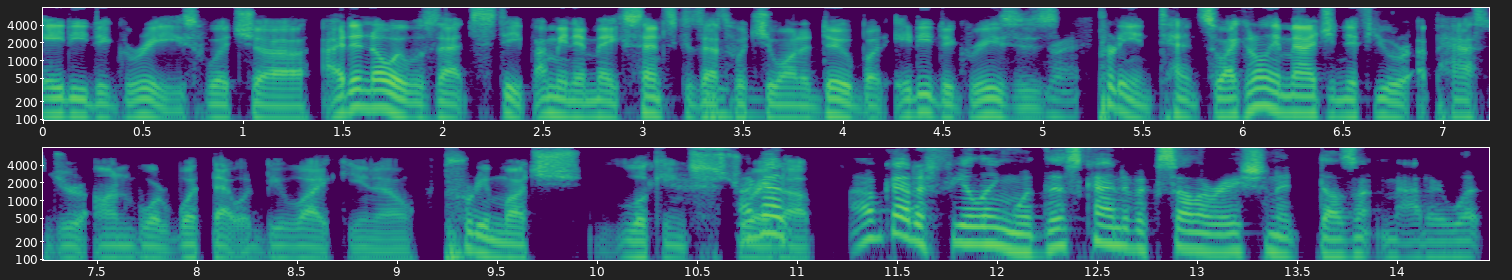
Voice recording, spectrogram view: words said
80 degrees, which uh, I didn't know it was that steep. I mean, it makes sense because that's mm-hmm. what you want to do, but 80 degrees is right. pretty intense. So I can only imagine if you were a passenger on board, what that would be like. You know, pretty much looking straight got, up. I've got a feeling with this kind of acceleration, it doesn't matter what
